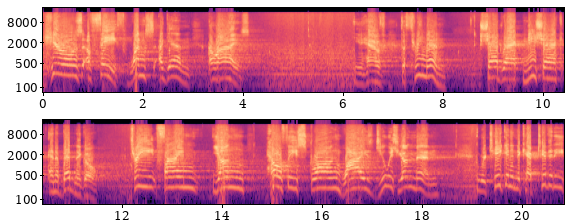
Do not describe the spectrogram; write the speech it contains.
heroes of faith once again arise. You have the three men Shadrach, Meshach, and Abednego, three fine young healthy, strong, wise Jewish young men who were taken into captivity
